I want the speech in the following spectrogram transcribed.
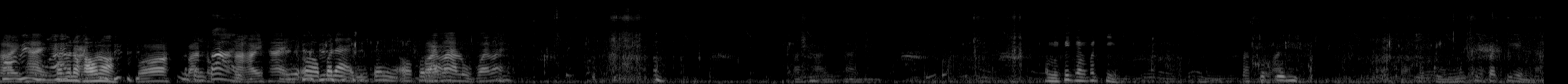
ปลาหายไทยเพราะมันของเขาเนาะบ่ปลาปลาหายไทยออกบ่ได้นี่ตัวนี้ออกบ่ปล่อยได้มาลูกปล่อยมาปลาหายไทยอันนี้คือยังปลาจีบปลา สุกุมปลาสุกุมมันคือปลาจีนนะ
